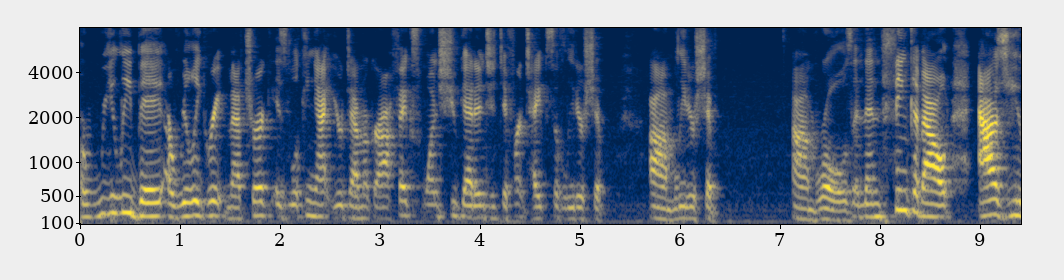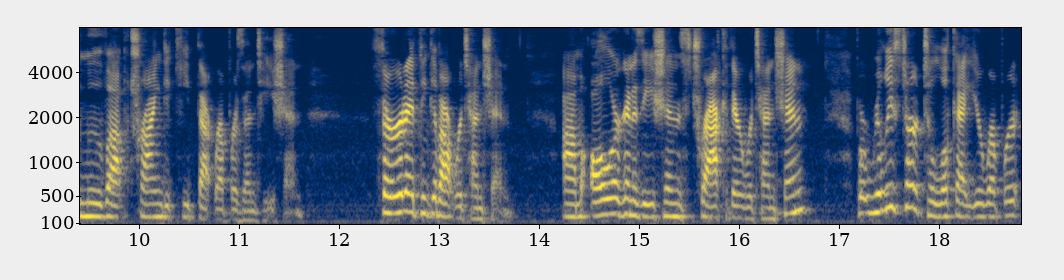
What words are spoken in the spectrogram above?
A really big, a really great metric is looking at your demographics once you get into different types of leadership um, leadership um, roles, and then think about as you move up, trying to keep that representation. Third, I think about retention. Um, all organizations track their retention, but really start to look at your rep-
